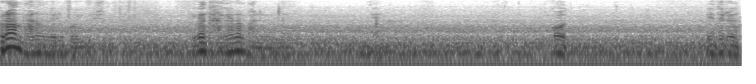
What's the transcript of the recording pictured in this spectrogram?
그러한 반응들을 보이고 있습니다. 이건 당연한 반응입니다. 네. 곧 이들은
